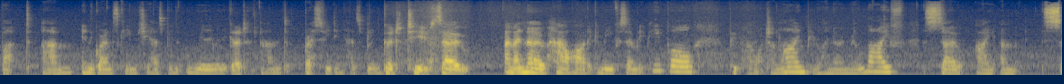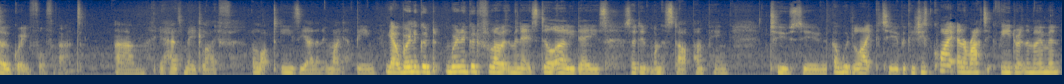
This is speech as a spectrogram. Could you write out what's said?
but um, in the grand scheme she has been really really good and breastfeeding has been good too so and I know how hard it can be for so many people people I watch online people I know in real life so I am so grateful for that. Um, it has made life a lot easier than it might have been. Yeah, we're in a good we're in a good flow at the minute. It's still early days, so I didn't want to start pumping too soon. I would like to because she's quite an erratic feeder at the moment.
